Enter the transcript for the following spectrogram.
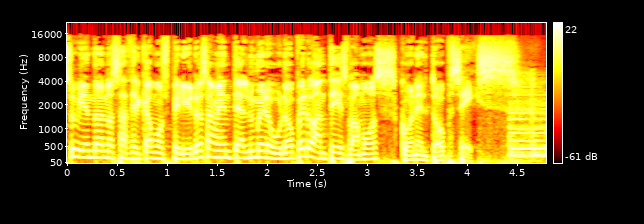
Subiendo, nos acercamos peligrosamente al número uno, pero antes vamos con el top 6.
